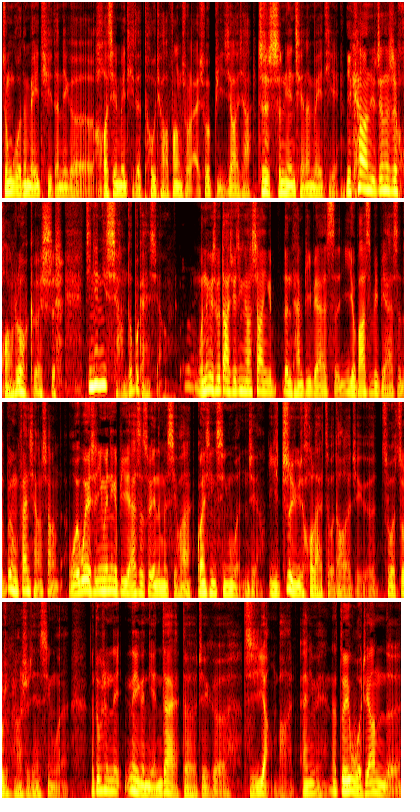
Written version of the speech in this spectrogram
中国的媒体的那个好些媒体的头条放出来说比较一下，这是十年前的媒体，你看上去真的是恍若隔世。今天你想都不敢想。我那个时候大学经常上一个论坛 BBS，一九八四 BBS 都不用翻墙上的。我我也是因为那个 BBS，所以那么喜欢关心新闻，这样以至于后来走到了这个做做这么长时间新闻，那都是那那个年代的这个给养吧。Anyway，那对于我这样的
